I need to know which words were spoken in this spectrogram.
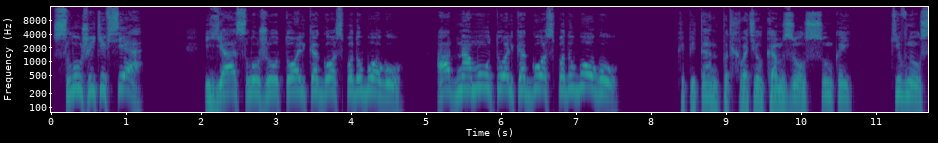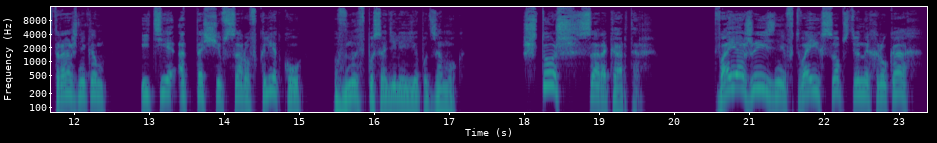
Слушайте все! Я служу только Господу Богу! Одному только Господу Богу!» Капитан подхватил камзол с сумкой, кивнул стражникам, и те, оттащив Сару в клетку, вновь посадили ее под замок. «Что ж, Сара Картер, твоя жизнь в твоих собственных руках.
